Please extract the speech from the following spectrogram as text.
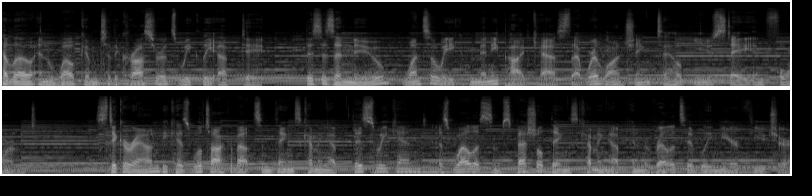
Hello, and welcome to the Crossroads Weekly Update. This is a new, once a week mini podcast that we're launching to help you stay informed. Stick around because we'll talk about some things coming up this weekend, as well as some special things coming up in the relatively near future.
